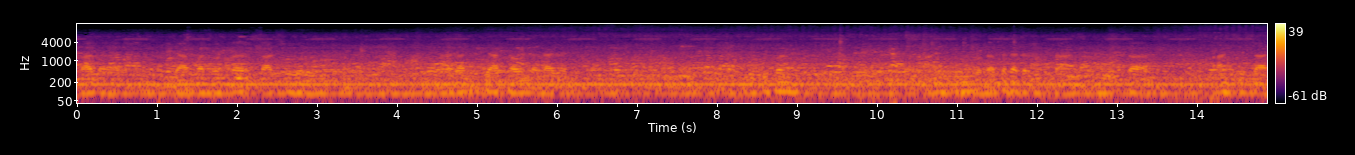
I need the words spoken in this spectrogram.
काल चार पाच वाजता स्टार्ट सुरू होतं रात्रीची अठ्ठावन्न काढले तिची पण ऐंशी मिनिट असं काय तर ऐंशी साठ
